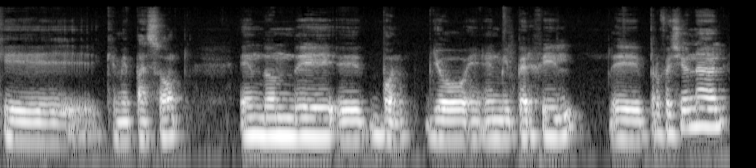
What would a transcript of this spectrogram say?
que, que me pasó en donde, eh, bueno, yo en, mi perfil eh, profesional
